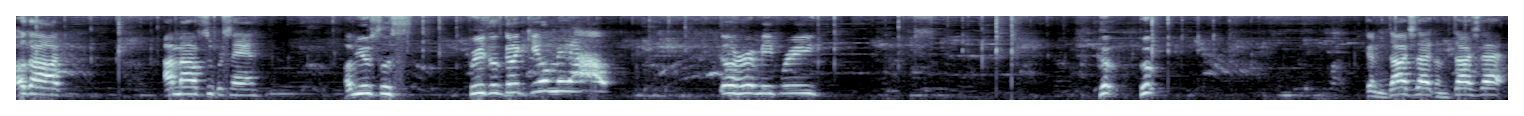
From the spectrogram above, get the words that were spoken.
Oh god. I'm out, Super Saiyan. I'm useless. Frieza's gonna kill me out! Don't hurt me, Free. Hup, hup. Gonna dodge that, gonna dodge that.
